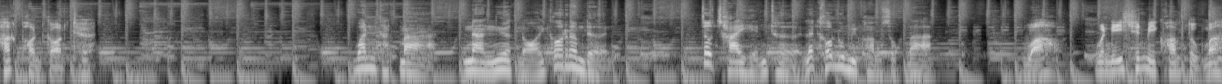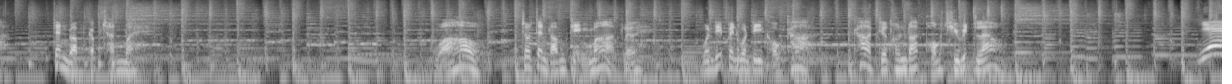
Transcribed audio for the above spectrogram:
พักผ่อนก่อนเถอะ วันถัดมานางเงือกน้อยก็เริ่มเดิน เจ้าชายเห็นเธอและเขาดูมีความสุขมาก ว้าว วันนี้ฉันมีความสุขมากเต้นรำกับฉันไหม ว้าว เจ้าเต้นรำเก่งมากเลย วันนี้เป็นวันดีของข้า ข้าเจอคนรักของชีวิตแล้ว เย้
